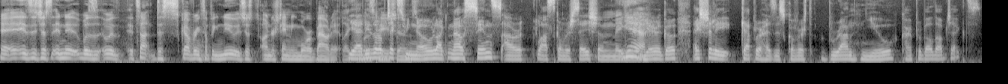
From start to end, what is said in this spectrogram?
Yeah, Is it just and it was, it was it's not discovering something new, it's just understanding more about it. Like yeah, the these are objects we know. Like now, since our last conversation, maybe Yeah. a year ago, actually Kepler has discovered brand new Kuiper Belt objects.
